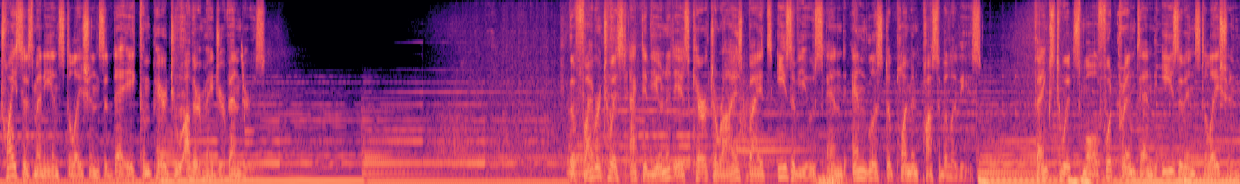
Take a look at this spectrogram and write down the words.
twice as many installations a day compared to other major vendors. The Fiber Twist Active Unit is characterized by its ease of use and endless deployment possibilities. Thanks to its small footprint and ease of installation,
